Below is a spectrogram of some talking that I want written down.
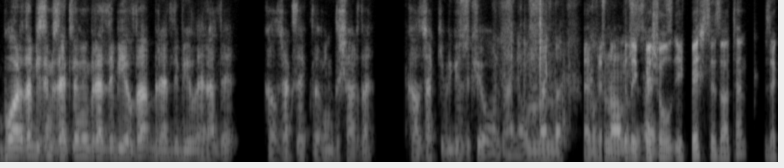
Bu arada bizim Zach Lavine Bradley Beal'da Bradley Beal herhalde kalacak. Zach Lavine dışarıda kalacak gibi gözüküyor orada. Hani ondan da Evet, notunu almışız. ilk 5 aynı. ol ilk 5 ise zaten Zach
